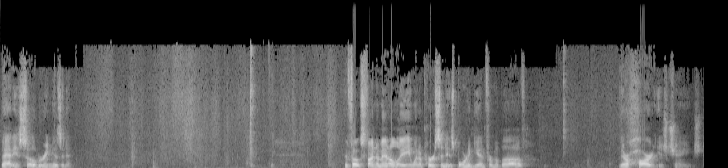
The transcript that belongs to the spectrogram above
That is sobering, isn't it? And, folks, fundamentally, when a person is born again from above, their heart is changed.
